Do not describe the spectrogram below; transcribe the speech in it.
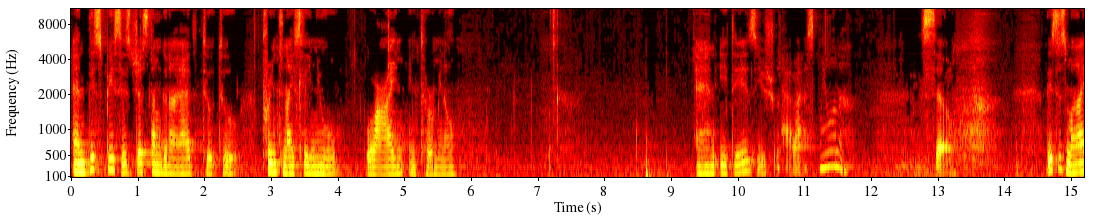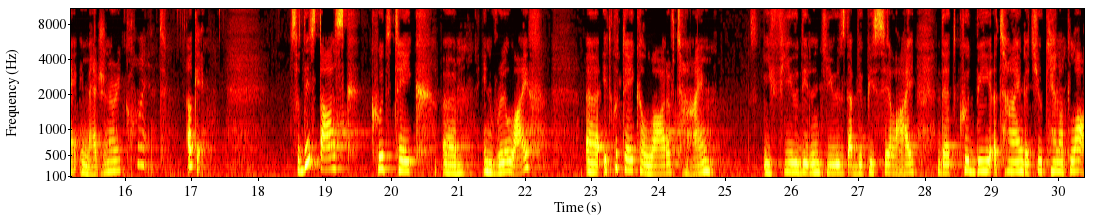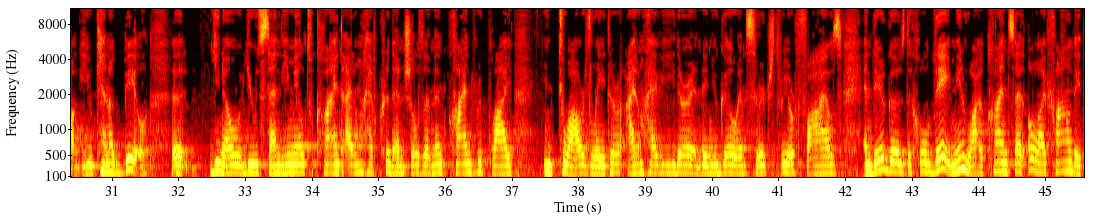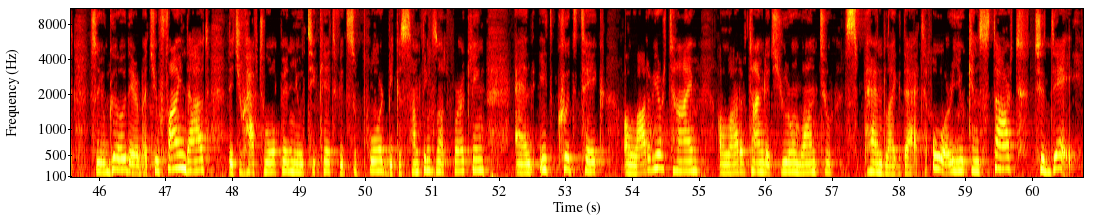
And this piece is just I'm gonna add to, to print nicely new line in terminal. And it is, you should have asked me, Lana. So this is my imaginary client. Okay, so this task could take, um, in real life, uh, it could take a lot of time if you didn't use WP CLI, that could be a time that you cannot log, you cannot bill. Uh, you know, you send email to client, I don't have credentials, and then client reply, in two hours later, I don't have either, and then you go and search through your files, and there goes the whole day. Meanwhile, client said, oh, I found it. So you go there, but you find out that you have to open new ticket with support because something's not working, and it could take a lot of your time, a lot of time that you don't want to spend like that. Or you can start today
